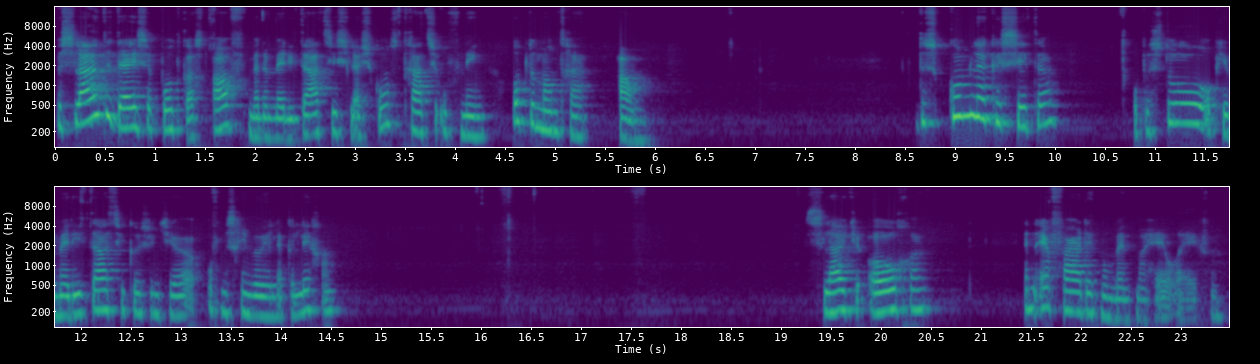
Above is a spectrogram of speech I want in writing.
We sluiten deze podcast af met een meditatie slash concentratieoefening op de mantra Am. Dus kom lekker zitten op een stoel, op je meditatiekussentje of misschien wil je lekker liggen. Sluit je ogen en ervaar dit moment maar heel even.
